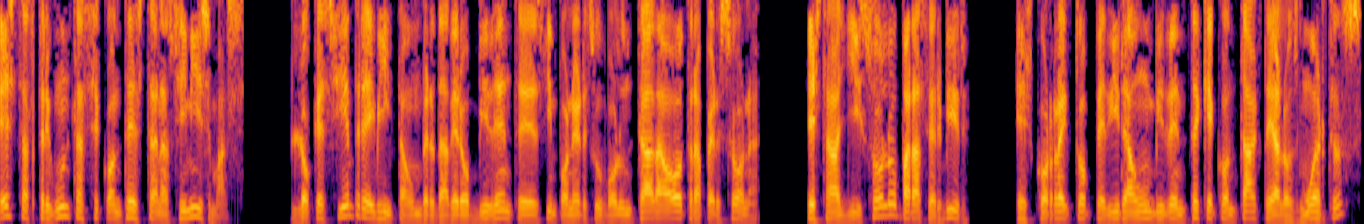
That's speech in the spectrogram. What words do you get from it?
estas preguntas se contestan a sí mismas. Lo que siempre evita un verdadero vidente es imponer su voluntad a otra persona. Está allí solo para servir. ¿Es correcto pedir a un vidente que contacte a los muertos?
